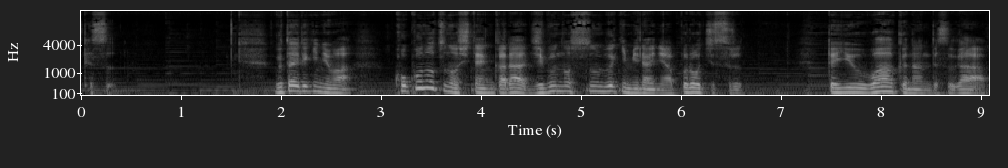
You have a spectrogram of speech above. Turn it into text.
です。具体的には9つの視点から自分の進むべき未来にアプローチするっていうワークなんですが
